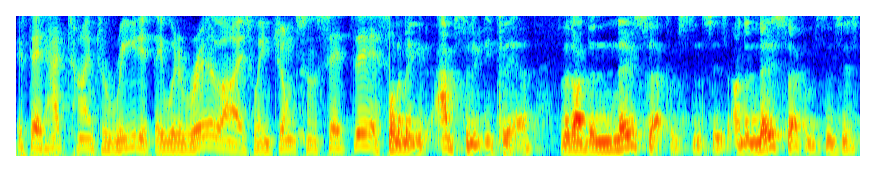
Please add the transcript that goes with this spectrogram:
If they'd had time to read it, they would have realised when Johnson said this. I want to make it absolutely clear that under no circumstances, under no circumstances,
